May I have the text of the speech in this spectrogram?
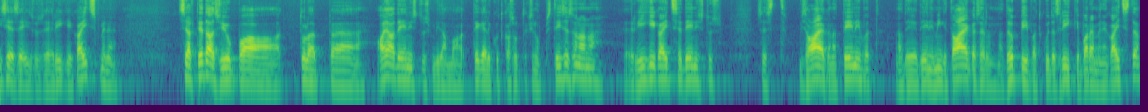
iseseisvuse ja riigi kaitsmine. sealt edasi juba tuleb äh, ajateenistus, mida ma tegelikult kasutaksin hoopis teise sõnana, riigikaitseteenistus, sest mis aega nad teenivad, nad ei teeni mingit aega seal, nad õpivad, kuidas riiki paremini kaitsta.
